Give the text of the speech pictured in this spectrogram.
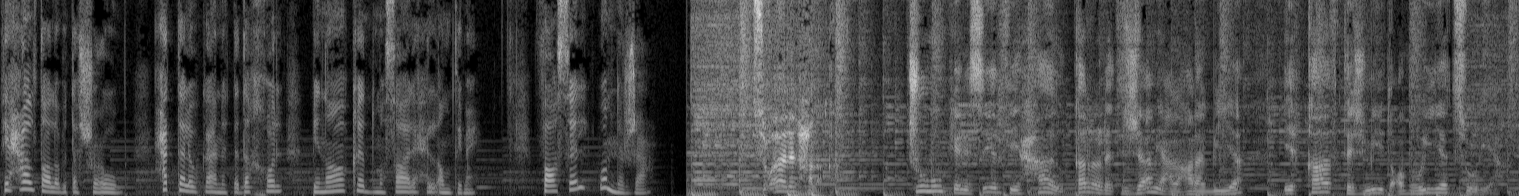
في حال طالبت الشعوب حتى لو كان التدخل بناقض مصالح الأنظمة. فاصل ومنرجع. سؤال الحلقة. شو ممكن يصير في حال قررت الجامعة العربية إيقاف تجميد عضوية سوريا؟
